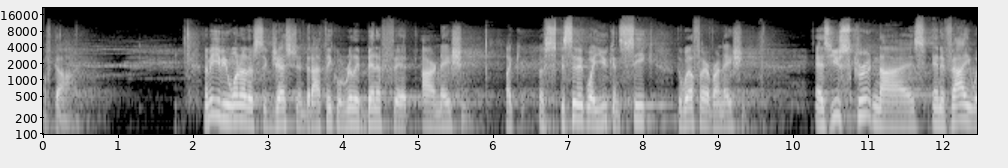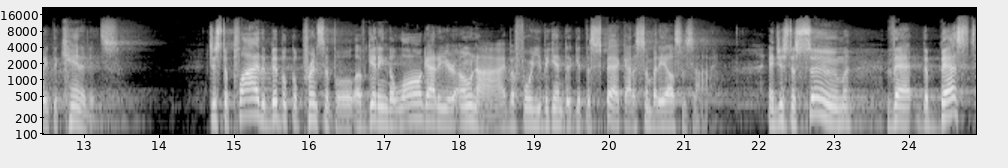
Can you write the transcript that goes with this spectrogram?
of God. Let me give you one other suggestion that I think will really benefit our nation, like a specific way you can seek the welfare of our nation. As you scrutinize and evaluate the candidates, just apply the biblical principle of getting the log out of your own eye before you begin to get the speck out of somebody else's eye and just assume that the best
